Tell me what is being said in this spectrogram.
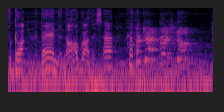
Forgotten, abandoned, all brothers, huh? Forget Reznov!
